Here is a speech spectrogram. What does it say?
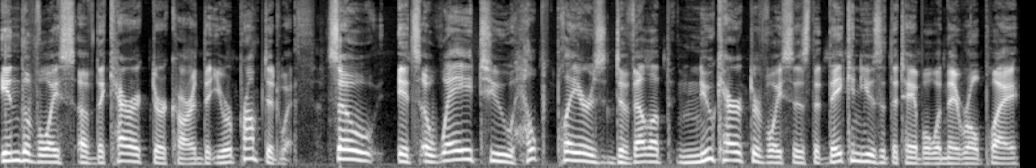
in the voice of the character card that you were prompted with. So it's a way to help players develop new character voices that they can use at the table when they role play,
